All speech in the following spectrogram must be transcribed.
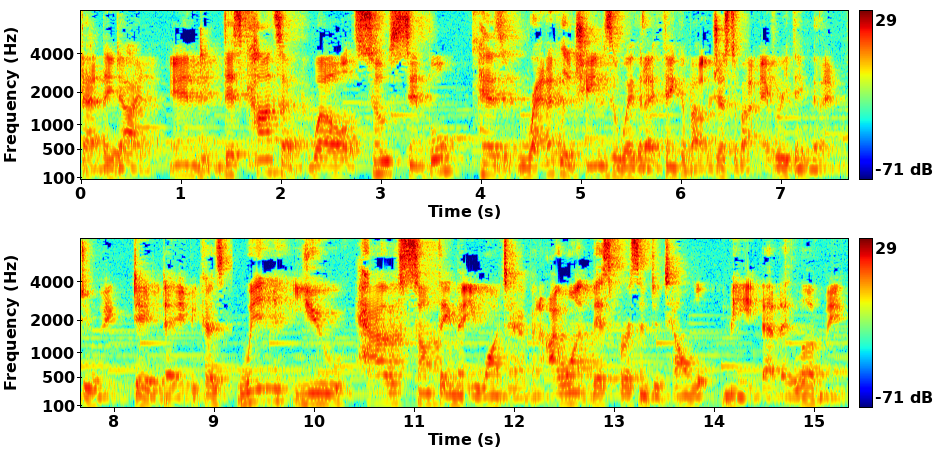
that they died. And this concept, well, so simple, has radically changed the way that I think about just about everything that I'm doing day to day. Because when you have something that you want to happen, I want this person to tell me that they love me.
